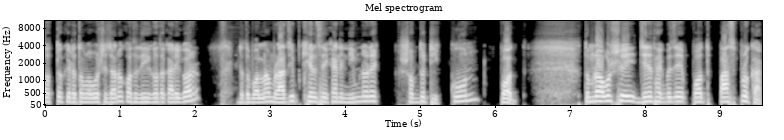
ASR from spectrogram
দত্তকে এটা তোমরা অবশ্যই জানো কত দিকে কত কারিগর। এটা তো বললাম, রাজীব খেলছে এখানে নিম্নরেখ শব্দটি কোন পদ? তোমরা অবশ্যই জেনে থাকবে যে পদ পাঁচ প্রকার।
